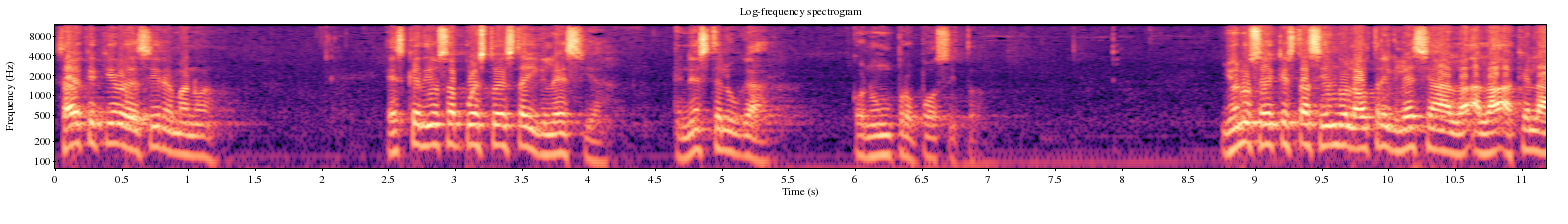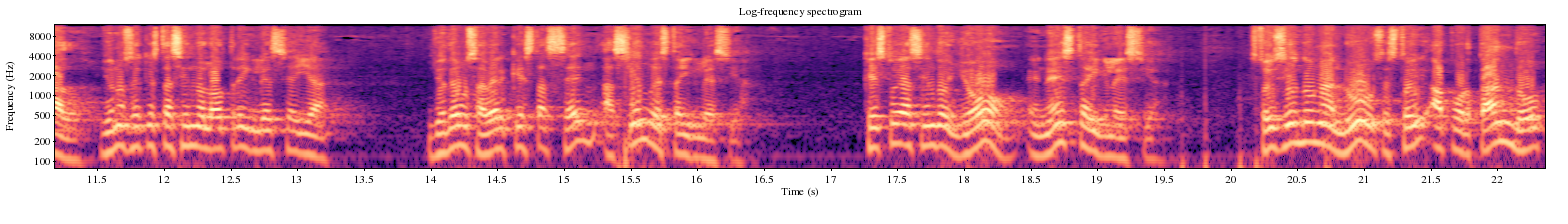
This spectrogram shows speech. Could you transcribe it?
¿Sabe qué quiero decir, hermano? Es que Dios ha puesto esta iglesia en este lugar con un propósito. Yo no sé qué está haciendo la otra iglesia a, la, a, aquel lado. Yo no sé qué está haciendo la otra iglesia allá. Yo debo saber qué está haciendo esta iglesia. ¿Qué estoy haciendo yo en esta iglesia? Estoy siendo una luz, estoy aportando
